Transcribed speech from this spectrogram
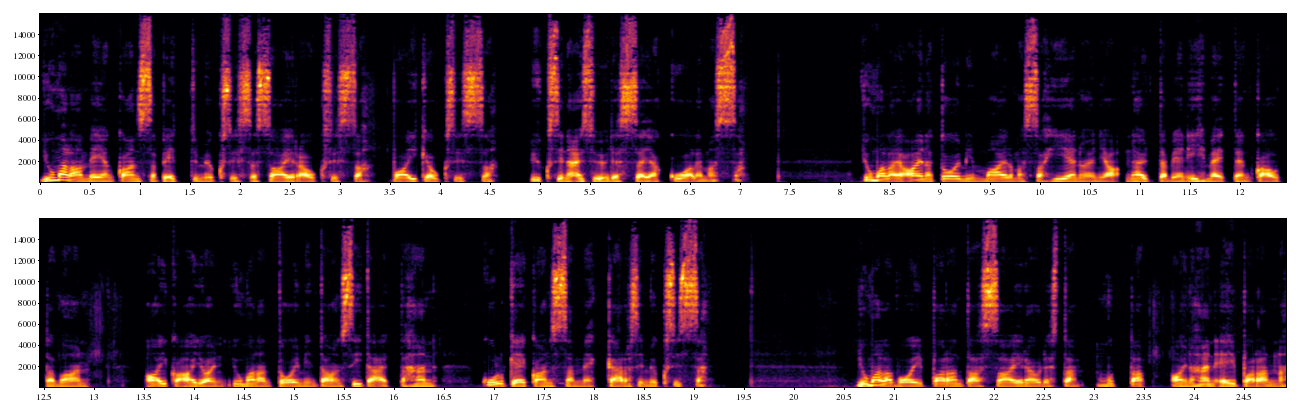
Jumala on meidän kanssa pettymyksissä, sairauksissa, vaikeuksissa, yksinäisyydessä ja kuolemassa. Jumala ei aina toimi maailmassa hienojen ja näyttävien ihmeiden kautta, vaan aika ajoin Jumalan toiminta on sitä, että hän kulkee kanssamme kärsimyksissä. Jumala voi parantaa sairaudesta, mutta aina hän ei paranna.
